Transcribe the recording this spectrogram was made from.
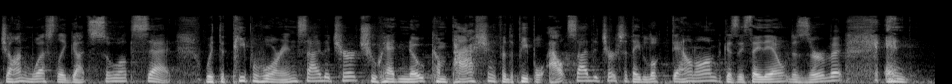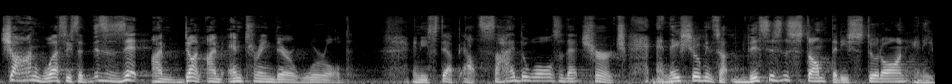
John Wesley got so upset with the people who are inside the church who had no compassion for the people outside the church that they looked down on because they say they don't deserve it. And John Wesley said, This is it. I'm done. I'm entering their world and he stepped outside the walls of that church and they showed me this. This is the stump that he stood on and he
